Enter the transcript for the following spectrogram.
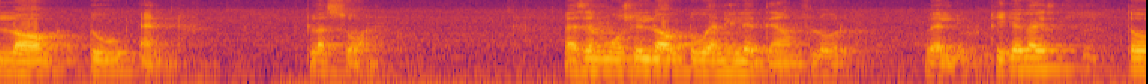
log two N plus one वैसे मोस्टली लॉग टू एन ही लेते हैं हम फ्लोर वैल्यू ठीक है गाइस तो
